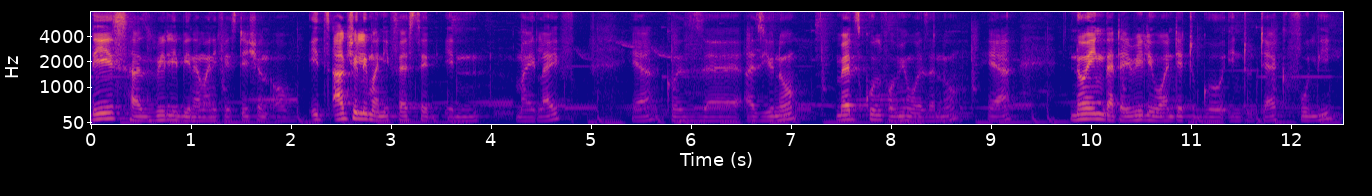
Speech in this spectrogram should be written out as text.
this has really been a manifestation of. It's actually manifested in my life. Yeah, because uh, as you know, med school for me was a no. Yeah, knowing that I really wanted to go into tech fully,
